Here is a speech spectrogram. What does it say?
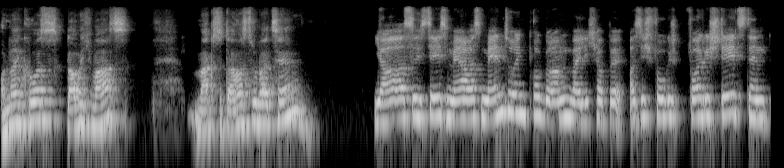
Online-Kurs, glaube ich, war es. Magst du da was drüber erzählen? Ja, also ich sehe es mehr als Mentoring-Programm, weil ich habe, also ich folge stets den,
